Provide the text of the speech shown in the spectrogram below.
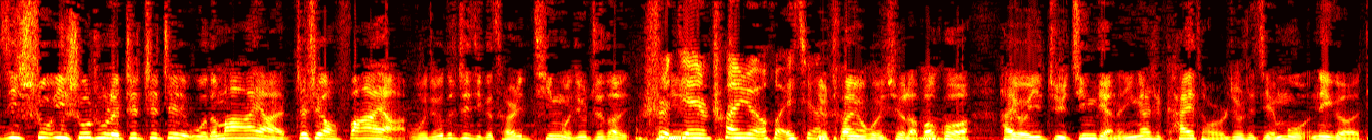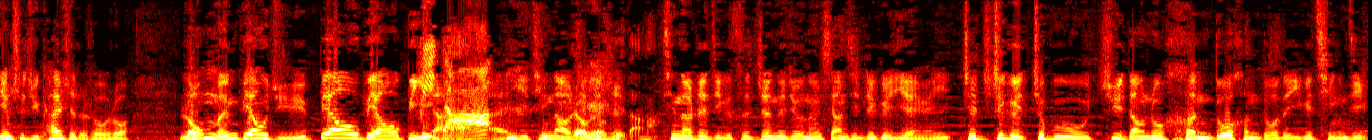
一说一说出来，这这这，我的妈呀！这是要发呀！我觉得这几个词儿一听，我就知道，瞬间就穿越回去了，就穿越回去了。包括还有一句经典的，应该是开头，就是节目那个电视剧开始的时候说“龙门镖局，镖镖必达”。哎，一听到这个是听到这几个词，真的就能想起这个演员，这这个这部剧当中很多很多的一个情景。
